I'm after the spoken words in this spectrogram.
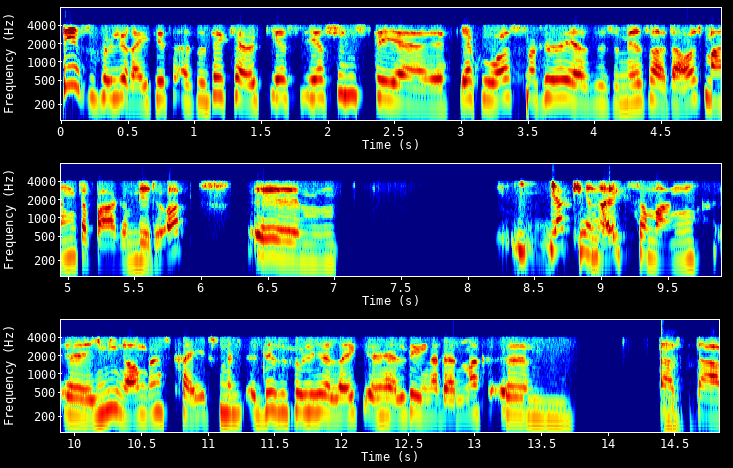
Det er selvfølgelig rigtigt. Altså, det kan jeg, ikke. Jeg, jeg synes, det er... Jeg kunne også godt høre jeres sms'er, og der er også mange, der bakker med det op. Øhm, jeg kender ikke så mange øh, i min omgangskreds, men det er selvfølgelig heller ikke halvdelen af Danmark, øh, der, der,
